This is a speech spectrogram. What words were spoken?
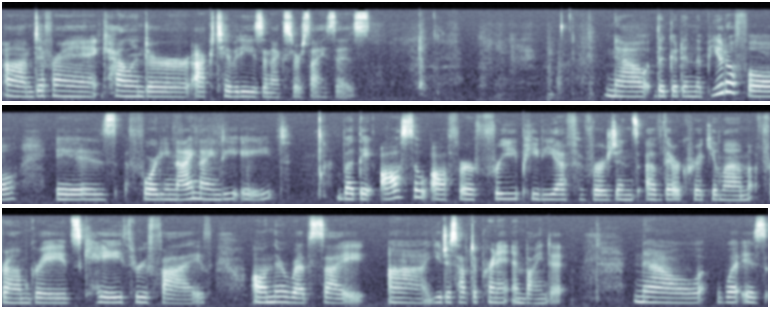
um, different calendar activities and exercises. Now, The Good and the Beautiful is $49.98, but they also offer free PDF versions of their curriculum from grades K through 5 on their website. Uh, you just have to print it and bind it. Now, what is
